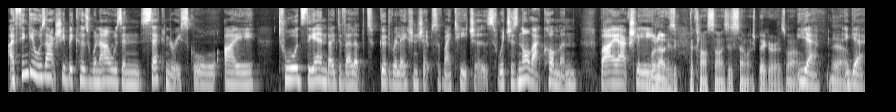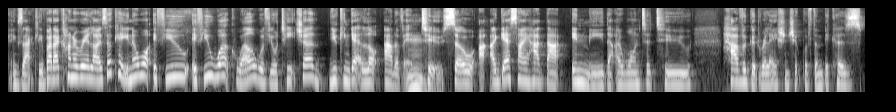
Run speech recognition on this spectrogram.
I think it was actually because when I was in secondary school, I towards the end I developed good relationships with my teachers, which is not that common. But I actually Well, no, because the, class size is so much bigger as well. yeah, Yeah. yeah, exactly. But I kind of realized, okay, you know what? If you if you work well with your teacher, you can get a lot out of it Mm. too. So I, I guess I had that in me that I wanted to have a good relationship with them because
